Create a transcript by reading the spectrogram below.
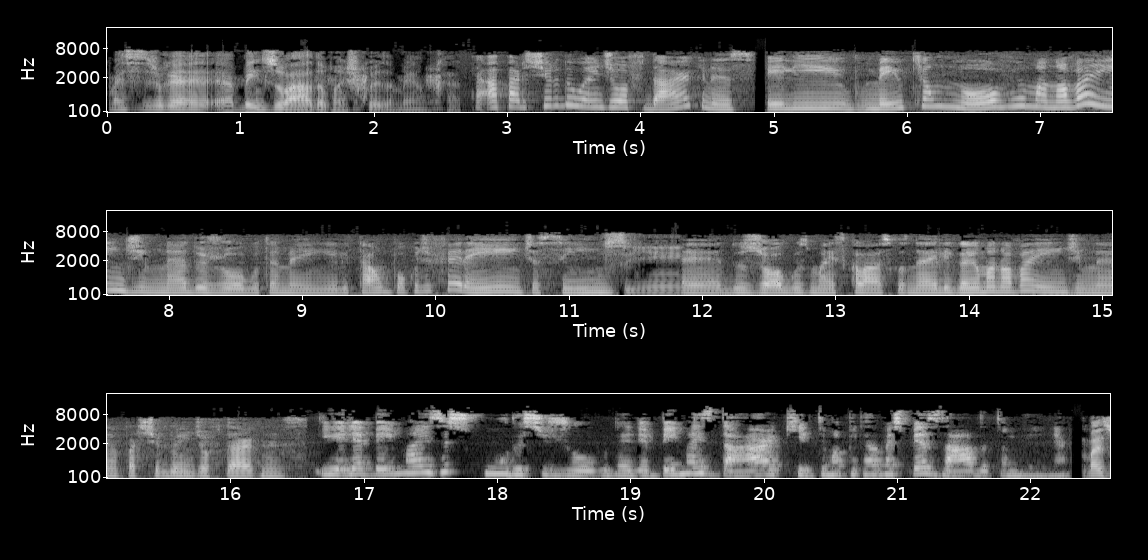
Mas esse jogo é, é bem zoado algumas coisas mesmo, cara. A partir do Angel of Darkness, ele meio que é um novo, uma nova engine, né, do jogo também. Ele tá um pouco diferente, assim. Sim. É, dos jogos mais clássicos, né? Ele ganha uma nova engine, né, a partir do Angel of Darkness. E ele é bem mais escuro esse jogo, né? Ele é bem mais dark, ele tem uma pegada mais pesada também, né? Mais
